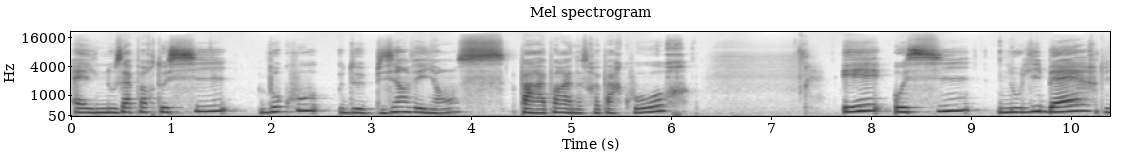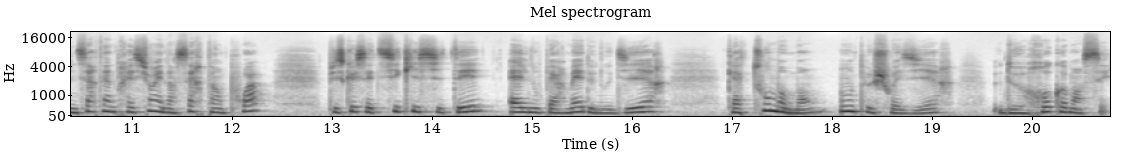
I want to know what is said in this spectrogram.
elle nous apporte aussi beaucoup de bienveillance par rapport à notre parcours et aussi nous libère d'une certaine pression et d'un certain poids, puisque cette cyclicité, elle nous permet de nous dire qu'à tout moment, on peut choisir de recommencer.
